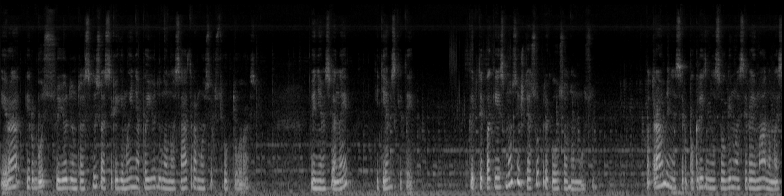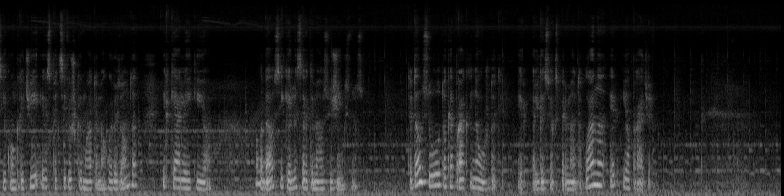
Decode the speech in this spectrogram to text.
yra ir bus sujudintos visos regimai nepajudinamos atramos ir struktūros. Vieniems vienaip, kitiems kitaip. Kaip tai pakeis mus iš tiesų priklauso nuo mūsų. Potrauminis ir pokrizinis augimas yra įmanomas, jei konkrečiai ir specifiškai matome horizontą ir kelią iki jo, labiausiai kelis artimiausius žingsnius. Todėl siūlau tokią praktinę užduotį ir elgesio eksperimento planą ir jo pradžią.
